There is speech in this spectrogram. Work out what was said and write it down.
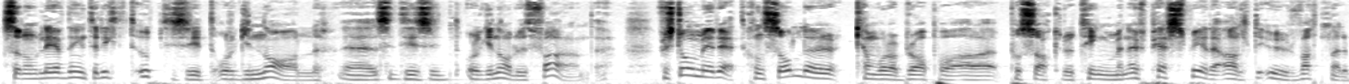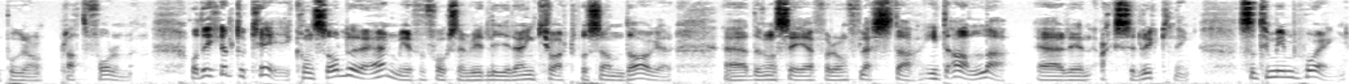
Så de levde inte riktigt upp till sitt original, eh, till sitt originalutförande. Förstå mig rätt, konsoler kan vara bra på, eh, på saker och ting, men FPS-spel är alltid urvattnade på grund av plattformen. Och det är helt okej. Okay. Konsoler är mer för folk som vill lira en kvart på söndagar. Eh, det vill säga för de flesta, inte alla, är en axelryckning. Så till min poäng.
